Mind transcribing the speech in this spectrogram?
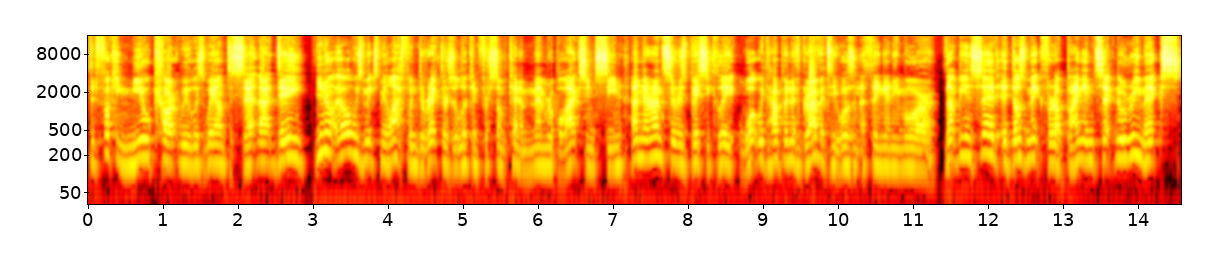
Did fucking Neo cartwheel his way onto set that day? You know, it always makes me laugh when directors are looking for some kind of memorable action scene, and their answer is basically, what would happen if gravity wasn't a thing anymore? That being said, it does make for a banging techno remix.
